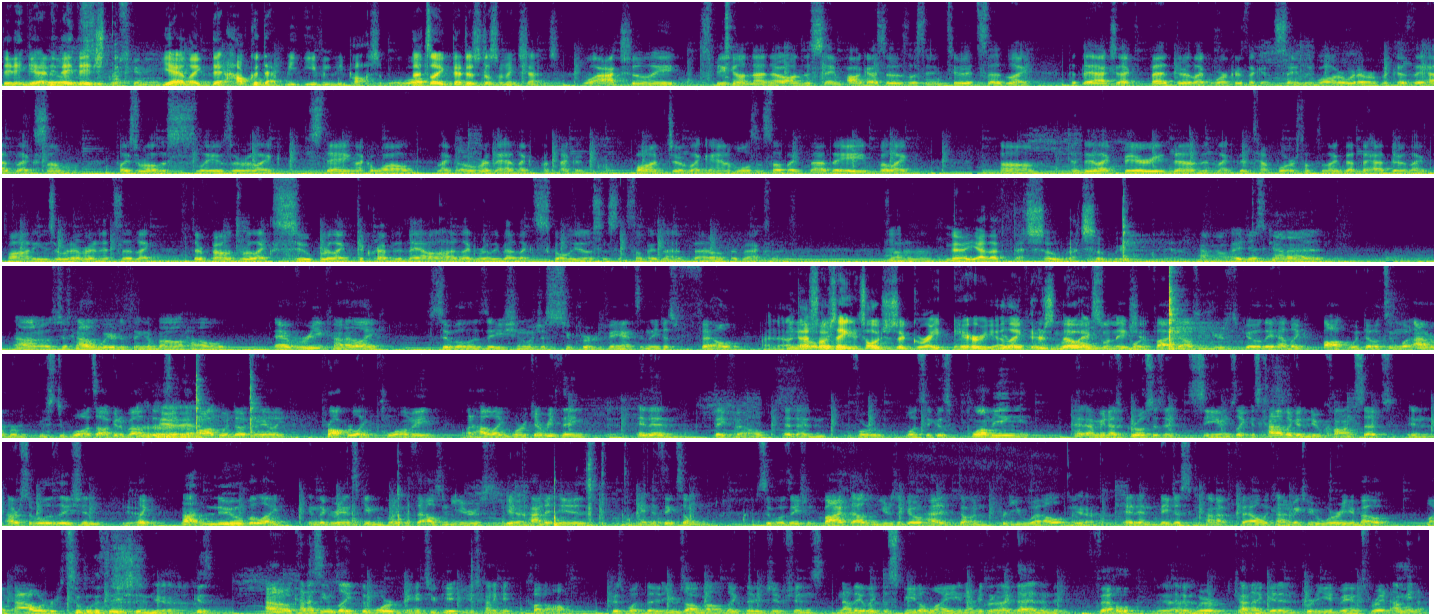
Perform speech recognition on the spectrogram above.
they didn't get yeah, any. they, they, just skinny. yeah like that how could that be even be possible? Well- that's like that just doesn't make sense. Well, actually, speaking on that note, on the same podcast I was listening to, it said like that they actually like fed their like workers like insanely well or whatever because they had like some place where all the slaves were like staying like a while like over and they had like a, like a bunch of like animals and stuff like that they ate, but like um and they like buried them in like the temple or something like that. They had their like bodies or whatever, and it said like their bones were like super like decrepit, and they all had like really bad like scoliosis and stuff like that, bad Oh. with their backsides. So I Mm. don't know. no yeah that that's so that's so weird Yeah. I don't know. I just kind of, I don't know. It's just kind of weird to think about how every kind of like civilization was just super advanced and they just fell. I know. You That's know, what I'm saying. It's all just a great area. Yeah, like, there's no explanation. What, five thousand years ago, they had like aqueducts and what I remember Mr. Wall talking about this, Yeah, like, the aqueducts and they had, like proper like plumbing on how to like work everything, Yeah. and then they fell, and then for what's it? Because plumbing, I mean, as gross as it seems, like it's kind of like a new concept in our civilization. Yeah. Like not new, but like in the grand scheme of like a thousand years, Yeah. it kind of is. And to think some civilization five thousand years ago had it done pretty well, Yeah. and then they just kind of fell. It kind of makes me worry about like our civilization. Yeah. Because I don't know. It kind of seems like the more advanced you get, you just kind of get cut off. Because what the you were talking about, like the Egyptians, now they like the speed of light and everything Right, like that, and then they fell, Yeah. and then we're kind of getting pretty advanced right. I mean,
